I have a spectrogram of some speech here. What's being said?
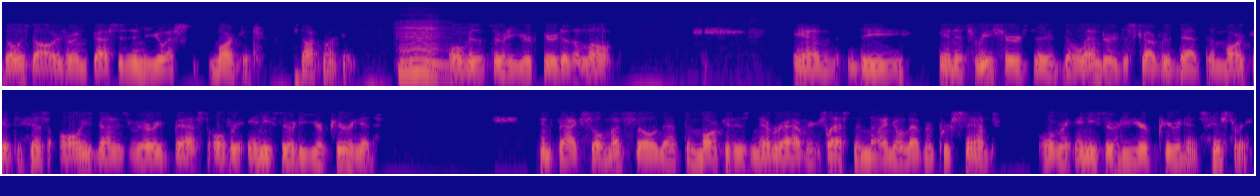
those dollars are invested in the U.S. market, stock market, mm. over the 30 year period of the loan. And the in its research, the, the lender discovered that the market has always done its very best over any 30 year period. In fact, so much so that the market has never averaged less than 9 to 11% over any 30 year period in its history.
